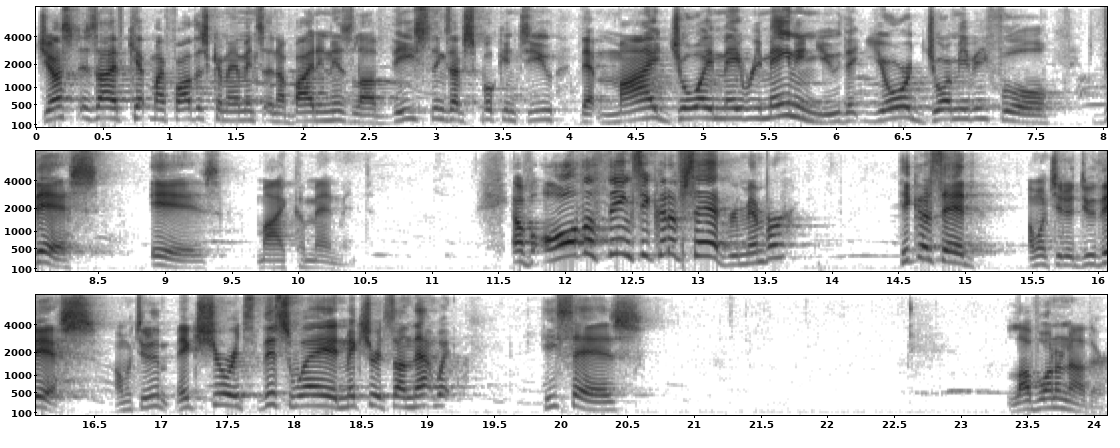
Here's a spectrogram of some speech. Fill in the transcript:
Just as I have kept my Father's commandments and abide in his love, these things I've spoken to you, that my joy may remain in you, that your joy may be full. This is my commandment. Of all the things he could have said, remember? He could have said, I want you to do this. I want you to make sure it's this way and make sure it's done that way. He says, Love one another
